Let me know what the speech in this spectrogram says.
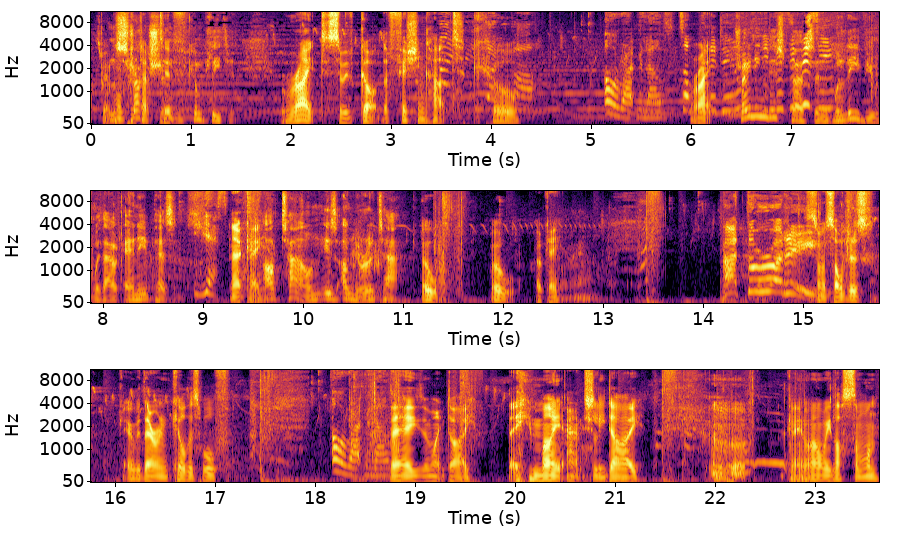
It's a bit more productive. completed. Right, so we've got the fishing hut. Cool. All right, my love. Something Right. to do? Training this person will leave you without any peasants. Yes. Okay. Our town is under attack. Oh, oh, okay. At the ready! Some soldiers, get over there and kill this wolf. All right, my love. They might die. They might actually die. okay, well, we lost someone.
